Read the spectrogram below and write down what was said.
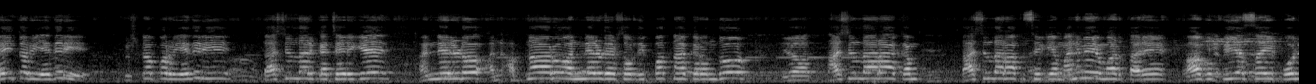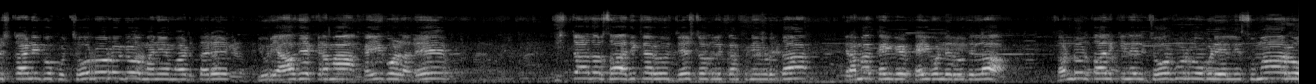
ರೈತರು ಎದಿರಿ ಕೃಷ್ಣಪ್ಪರು ಎದಿರಿ ತಹಸೀಲ್ದಾರ್ ಕಚೇರಿಗೆ ಹನ್ನೆರಡು, ಹನ್- ಹದಿನಾರು, ಹನ್ನೆರಡು ಎರಡ್ ಸಾವಿರದ ಇಪ್ಪತ್ನಾಲ್ಕರಂದು ತಹಸೀಲ್ದಾರ ತಹಶೀಲ್ದಾರ ಕಂ ತಹಶೀಲ್ದಾರ್ ಆಫೀಸಿಗೆ ಮನವಿ ಮಾಡ್ತಾರೆ ಹಾಗೂ ಪಿ ಎಸ್ ಐ ಪೊಲೀಸ್ ಠಾಣೆಗೂ ಚೋರೂರಿಗೂ ಮನವಿ ಮಾಡ್ತಾರೆ. ಇವ್ರು ಯಾವುದೇ ಕ್ರಮ ಕೈಗೊಳ್ಳದೆ, ಇಷ್ಟಾದರೂ ಸಹ ಅಧಿಕಾರಿಗಳು ಜ್ಯೇಷ್ಠ ಕಂಪನಿ ವಿರುದ್ಧ ಕ್ರಮ ಕೈ ಕೈಗೊಂಡಿರುವುದಿಲ್ಲ. ಸಂಡೂರು ತಾಲೂಕಿನಲ್ಲಿ ಚೋರ್ಮೂರು ಹೋಬಳಿಯಲ್ಲಿ ಸುಮಾರು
